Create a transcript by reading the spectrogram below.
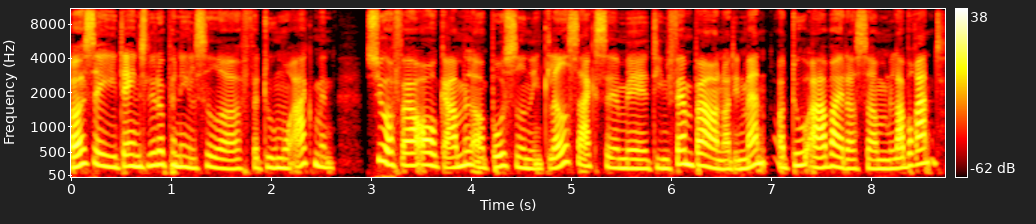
Også i dagens lytterpanel sidder Fadumo Ahmed, 47 år gammel og bosiddende i Gladsaxe med dine fem børn og din mand, og du arbejder som laborant.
